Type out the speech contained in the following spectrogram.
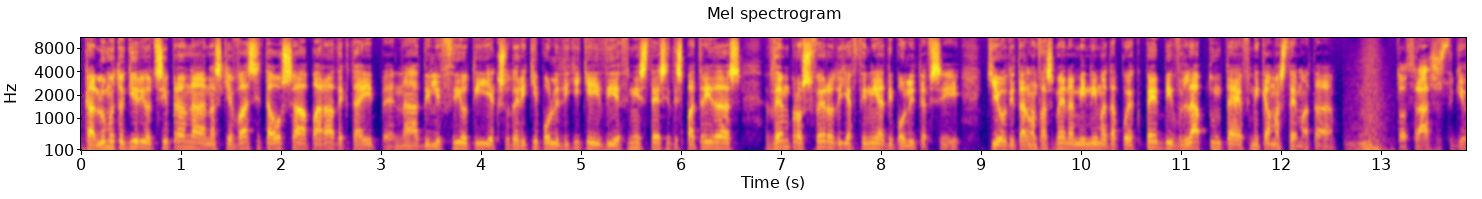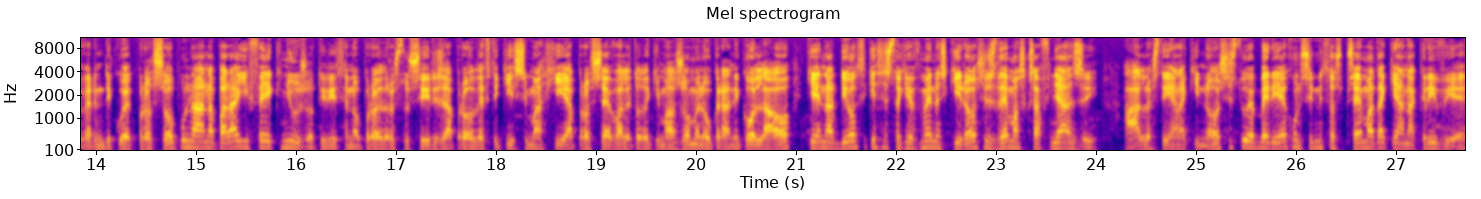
Καλούμε τον κύριο Τσίπρα να ανασκευάσει τα όσα απαράδεκτα είπε, να αντιληφθεί ότι η εξωτερική πολιτική και η διεθνής θέση της πατρίδας δεν προσφέρονται για φθηνή αντιπολίτευση και ότι τα λανθασμένα μηνύματα που εκπέμπει βλάπτουν τα εθνικά μας θέματα. Το θράσος του κυβερνητικού εκπροσώπου να αναπαράγει fake news ότι δίθεν ο πρόεδρος του ΣΥΡΙΖΑ Προοδευτική Συμμαχία προσέβαλε το δοκιμαζόμενο Ουκρανικό λαό και εναντιώθηκε σε στοχευμένες κυρώσεις δεν μας ξαφνιάζει. Άλλωστε, οι ανακοινώσεις του εμπεριέχουν συνήθως ψέματα και ανακρίβειες.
